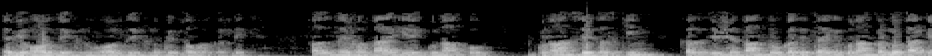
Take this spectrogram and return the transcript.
کہ ابھی اور دیکھ لو اور دیکھ لو پھر توبہ کر لیں گے۔ حضرت نے فرمایا کہ ایک گناہ کو گناہ سے تسکین کر جو شیطان دھوکہ دیتا ہے کہ گناہ کر لو تاکہ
